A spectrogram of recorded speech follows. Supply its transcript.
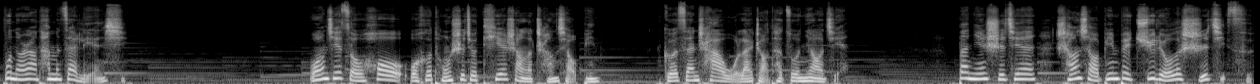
不能让他们再联系。王杰走后，我和同事就贴上了常小兵。隔三差五来找他做尿检，半年时间，常小兵被拘留了十几次。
